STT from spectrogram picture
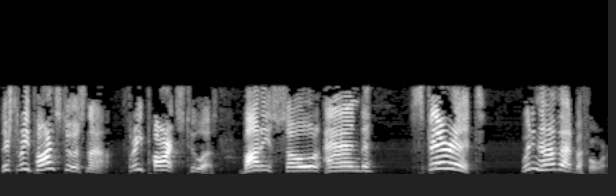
There's three parts to us now. Three parts to us body, soul, and spirit. We didn't have that before.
